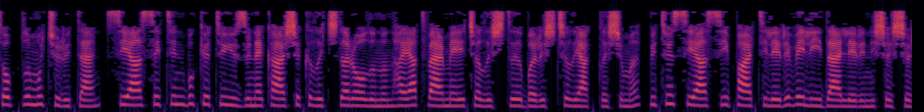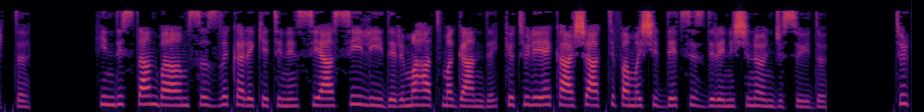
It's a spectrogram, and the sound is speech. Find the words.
toplumu çürüten, siyasetin bu kötü yüzüne karşı Kılıçdaroğlu'nun hayat vermeye çalıştığı barışçıl yaklaşımı, bütün siyasi partileri ve liderlerini şaşırttı. Hindistan Bağımsızlık Hareketi'nin siyasi lideri Mahatma Gandhi, kötülüğe karşı aktif ama şiddetsiz direnişin öncüsüydü. Türk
